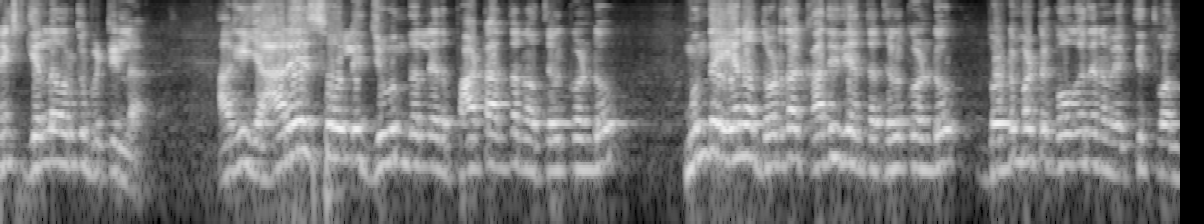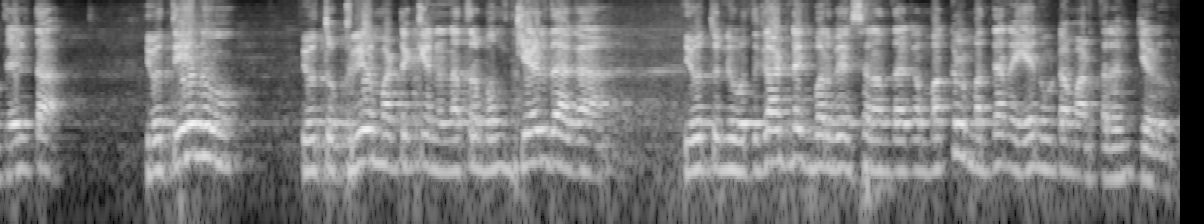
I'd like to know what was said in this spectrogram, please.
ನೆಕ್ಸ್ಟ್ ಗೆಲ್ಲೋವರೆಗೂ ಬಿಟ್ಟಿಲ್ಲ. ಹಾಗೆ ಯಾರೇ ಸೋಲಿ ಜೀವನದಲ್ಲಿ ಅದು ಪಾಠ ಅಂತ ನಾವು ತಿಳ್ಕೊಂಡು, ಮುಂದೆ ಏನೋ ದೊಡ್ಡದಾಗ ಕಾದಿದೆ ಅಂತ ತಿಳ್ಕೊಂಡು ದೊಡ್ಡ ಮಟ್ಟಕ್ಕೆ ಹೋಗೋದೇ ನಮ್ಮ ವ್ಯಕ್ತಿತ್ವ ಅಂತ ಹೇಳ್ತಾ ಇವತ್ತೇನು ಇವತ್ತು ಪ್ರಿಯ ಮಟ್ಟಕ್ಕೆ ನನ್ನ ಹತ್ರ ಬಂದು ಕೇಳಿದಾಗ ಇವತ್ತು ನೀವು ಉದ್ಘಾಟನೆಗೆ ಬರ್ಬೇಕು ಸರ್ ಅಂದಾಗ ಮಕ್ಕಳು ಮಧ್ಯಾಹ್ನ ಏನು ಊಟ ಮಾಡ್ತಾರೆ ಅಂತ ಕೇಳಿದ್ರು.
